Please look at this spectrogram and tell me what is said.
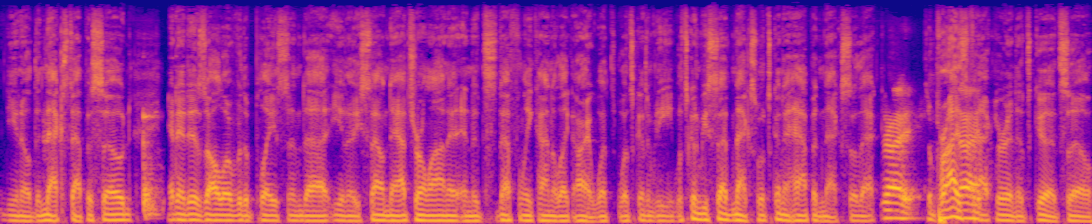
you know, the next episode, and it is all over the place. And uh, you know, you sound natural on it, and it's definitely kind of like, all right, what's what's going to be what's going to be said next, what's going to happen next. So that right. surprise right. factor and it's good. So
